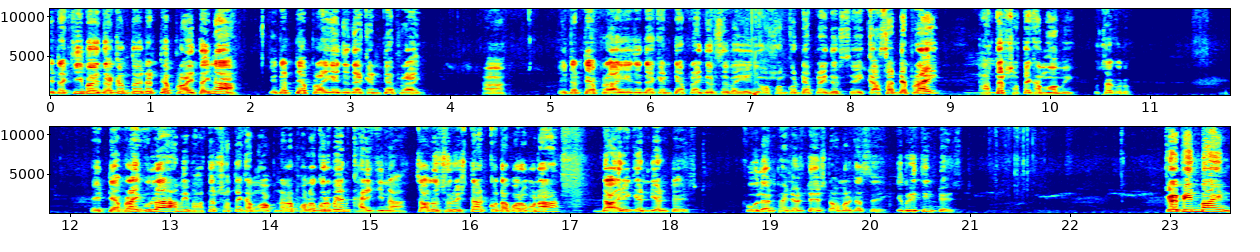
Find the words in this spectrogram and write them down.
এটা কি ভাই? দেখেন তো, এটা ট্যাপরাই তাই না? এটা ট্যাপরাই এই যে দেখেন ট্যাপরাই হ্যাঁ এটা ট্যাপরাই এই যে দেখেন ট্যাপরাই ধরছে ভাই, এই যে অসংখ্য ট্যাপরাই ধরছে। এই কাঁচা ট্যাপরাই ভাতের সাথে খামো আমি, উঁচা করো। এই ট্যাপরাইগুলা আমি ভাতের সাথে খামো, আপনারা ফলো করবেন, খাই কিনা। চালু শুরু স্টার্ট কথা বলব না। Direct Indian taste full and final taste আমার কাছে everything taste keep in mind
